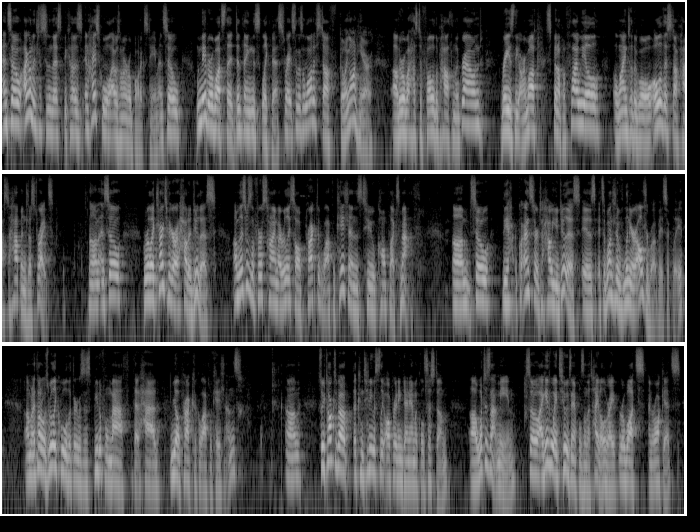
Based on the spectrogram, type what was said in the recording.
and so I got interested in this because in high school, I was on a robotics team. And so we made robots that did things like this, right? So there's a lot of stuff going on here. Uh, the robot has to follow the path on the ground, raise the arm up, spin up a flywheel, align to the goal. All of this stuff has to happen just right. Um, and so we were like trying to figure out how to do this. Um, this was the first time I really saw practical applications to complex math. Um, so the answer to how you do this is it's a bunch of linear algebra, basically. Um, and I thought it was really cool that there was this beautiful math that had real practical applications. Um, so he talked about a continuously operating dynamical system. Uh, what does that mean? So I gave away two examples in the title, right? Robots and rockets.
